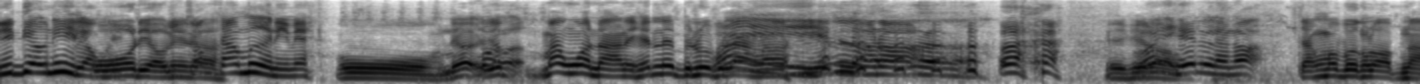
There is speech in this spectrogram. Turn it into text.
นิดเดียวนี่แหละโอ้เดี๋ยวนี่นะสองสามมื้อนี่แม่โอ้เดี๋ยวเดี๋ยวมางวดหน้านี่เห็นเลยเป็นรูปเป็นร่างเนาะโอ้ยเห็นแล้วเนาะนี่พี่โอ้น้ยองเห็นแล้วเนาะจังมาเบิ่งรอบหน้า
